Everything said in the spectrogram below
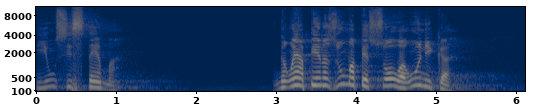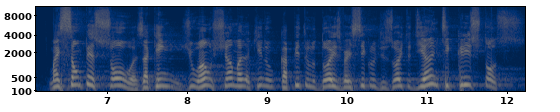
e um sistema. Não é apenas uma pessoa única, mas são pessoas a quem João chama aqui no capítulo 2, versículo 18, de anticristos.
